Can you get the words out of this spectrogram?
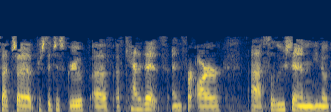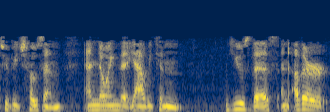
such a prestigious group of, of candidates and for our uh, solution, you know, to be chosen and knowing that, yeah, we can use this and other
